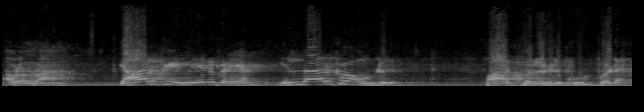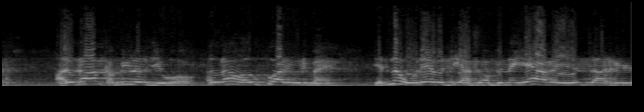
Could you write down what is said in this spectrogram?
அவ்வளவுதான். யாருக்கும் இல்லைன்னு கிடையாது. எல்லாருக்கும் உண்டு. பார்ப்பனர்களுக்கு உட்பட. அதுதான் கம்யூனல் ஜீவோ. அதுதான் வகுப்புவாரி உரிமை. என்ன ஒரே வித்தியாசம்? பின்ன ஏன் அதை எதிர்த்தார்கள்?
